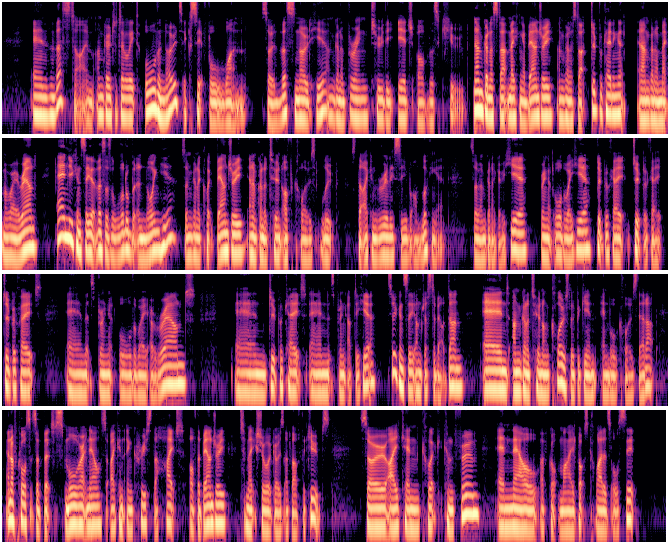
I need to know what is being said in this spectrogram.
And this time I'm going to delete all the nodes except for one. So this node here, I'm going to bring to the edge of this cube. Now I'm going to start making a boundary. I'm going to start duplicating it and I'm going to make my way around. And you can see that this is a little bit annoying here. So I'm going to click boundary and I'm going to turn off close loop so that I can really see what I'm looking at. So I'm going to go here, bring it all the way here, duplicate, duplicate, duplicate, and let's bring it all the way around and duplicate and let's bring up to here. So you can see I'm just about done and I'm going to turn on close loop again and we'll close that up. And of course it's a bit small right now so I can increase the height of the boundary to make sure it goes above the cubes. So I can click confirm and now I've got my box colliders all set.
